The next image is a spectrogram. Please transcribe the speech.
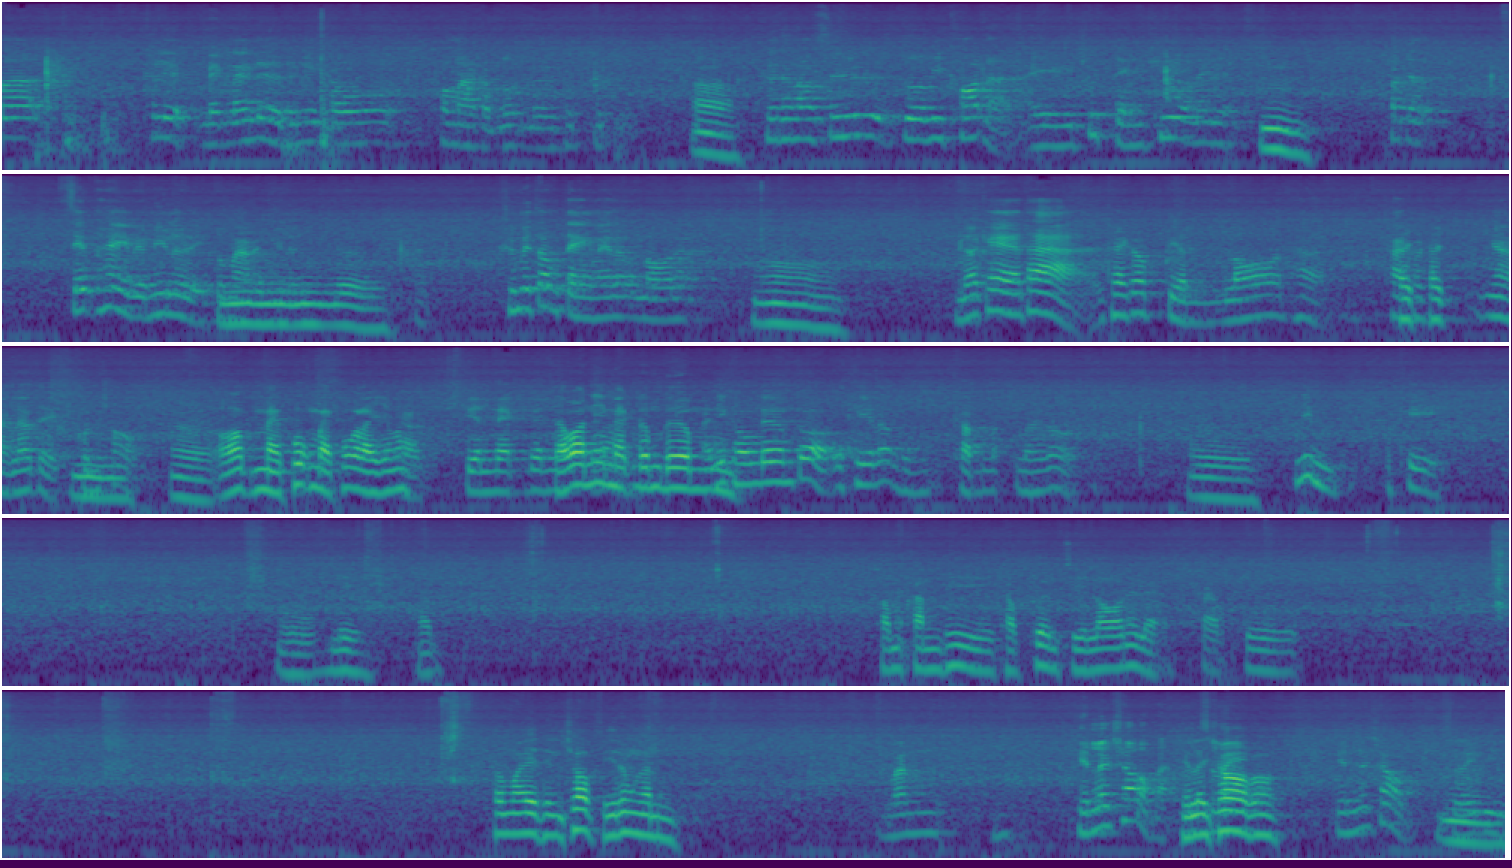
เขาเรียกแบ็คไลเดอร์ตัวนี้เขาเข้ามากับรถเลยทุกชุดเออคือถ้าเราซื้อตัววีคอร์อะไอชุดแต่งคิ้วอะไรเนี่ยอืมเขาจะเซตให้แบบนี้เลยเข้ามาแบบนี้เลยอืเออคือไม่ต้องแต่งอะไรแล้วล้อแล้วอ๋อแล้วแค่ถ้าใครก็เปลี่ยนล้อถ้า ถ้าใช่เขาใช่เนี่ยแล้วแต่คนชอบเอออ๋อแม็กพวกแม็กพวกอะไรใช่ไหมครับเปลี่ยนแม็กเปลี่ยนแต่ว่านี่แม็กเดิมๆอันนี้ของเดิมก็โอเคแล้วผมขับมาก็เออนิ่มโอเคโอ้โหนี่ครับสำคัญที่ขับเคลื่อนสี่ล้อนี่แหละ ครับคือทำไมถึงชอบสีน้ำเงิน มันเห็นแล้วชอบอะ เห็นแล้วสวยชอบเนอะ เห็นแล้วชอบอืมสวยดี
